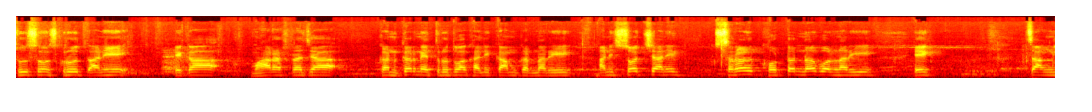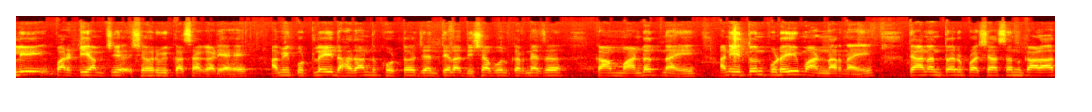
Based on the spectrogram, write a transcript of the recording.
सुसंस्कृत आणि एका महाराष्ट्राच्या कणकर नेतृत्वाखाली काम करणारी आणि स्वच्छ आणि सरळ खोटं न बोलणारी एक चांगली पार्टी आमची शहर विकास आघाडी आहे. आम्ही कुठलंही धादांत खोटं जनतेला दिशाभूल करण्याचं काम मांडत नाही आणि इथून पुढेही मांडणार नाही. त्यानंतर प्रशासन काळात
